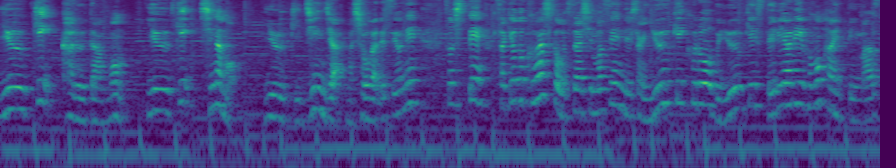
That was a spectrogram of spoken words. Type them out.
有機カルダモン。有機シナモン有機ジンジャー、まあ、生姜ですよね。そして先ほど詳しくお伝えしませんでしたが有機クローブ有機ステビアリーフも入っています。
